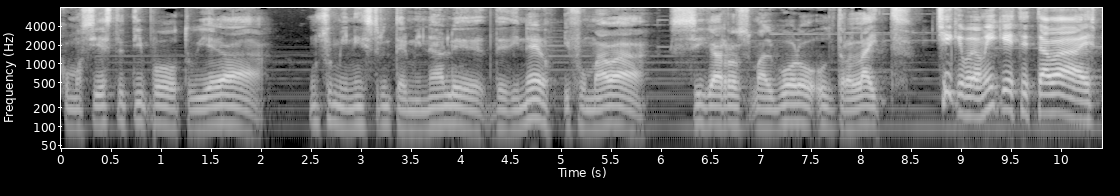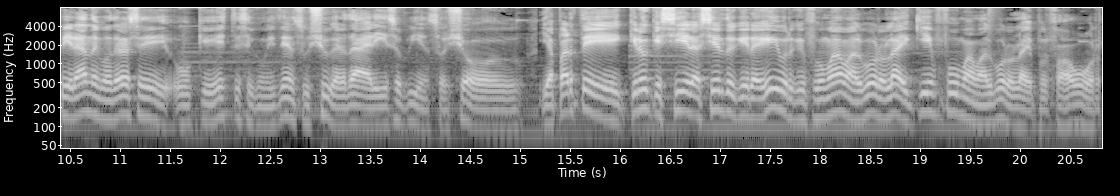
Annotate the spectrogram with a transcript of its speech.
como si este tipo tuviera un suministro interminable de, de dinero y fumaba cigarros Marlboro Ultra Light. Sí, que para mí que este estaba esperando encontrarse o que este se convirtiera en su sugar daddy, eso pienso yo. Y aparte, creo que sí era cierto que era gay porque fumaba Marlboro Light. ¿Quién fuma Marlboro Light, por favor?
